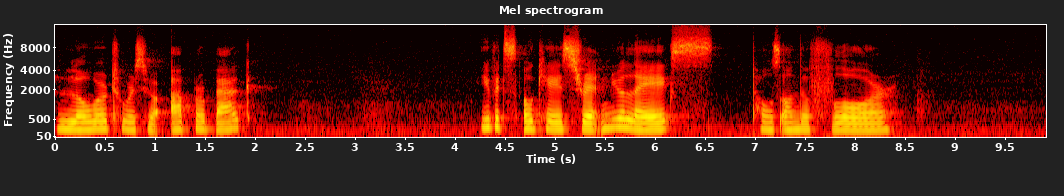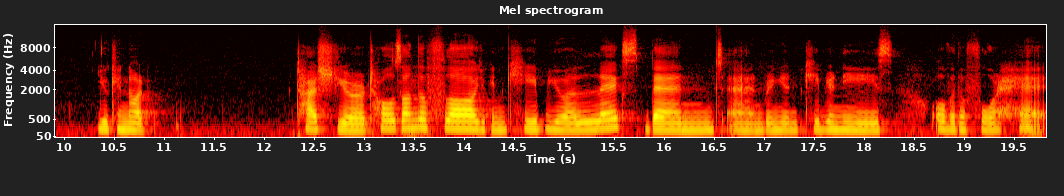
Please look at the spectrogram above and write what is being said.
lower towards your upper back. If it's okay, straighten your legs, toes on the floor, you cannot touch your toes on the floor. You can keep your legs bent and bring your, keep your knees over the forehead.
